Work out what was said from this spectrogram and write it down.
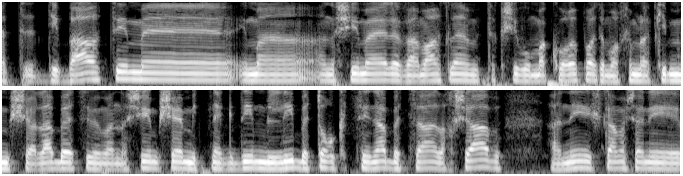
את דיברת עם, אה, עם האנשים האלה ואמרת להם תקשיבו מה קורה פה אתם הולכים להקים ממשלה בעצם עם אנשים שמתנגדים לי בתור קצינה בצה"ל עכשיו אני כמה שאני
